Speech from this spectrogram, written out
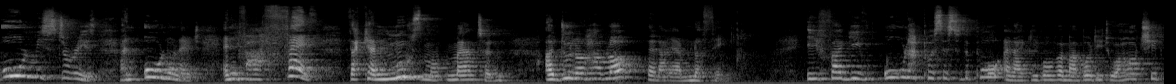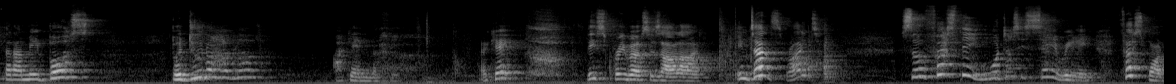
all mysteries and all knowledge, and if I have faith that can move mountain, I do not have love, then I am nothing. If I give all I possess to the poor and I give over my body to a hardship that I may boast, but do not have love, I gain nothing. Okay? These three verses are like intense, right? So, first thing, what does it say really? First one,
